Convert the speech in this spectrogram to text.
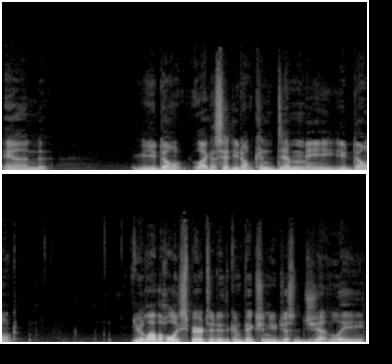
And you don't like i said you don't condemn me. You don't you allow the holy spirit to do the conviction. You just gently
